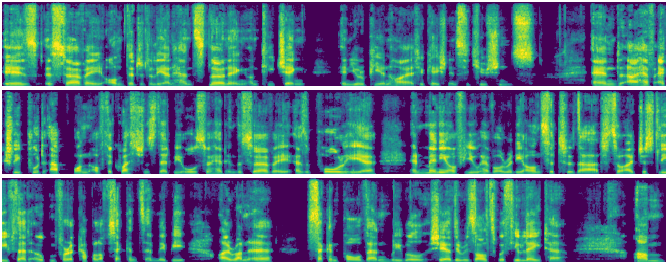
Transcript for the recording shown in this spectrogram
is a survey on digitally enhanced learning on teaching in European higher education institutions. And I have actually put up one of the questions that we also had in the survey as a poll here, and many of you have already answered to that. So I just leave that open for a couple of seconds and maybe I run a second poll then. We will share the results with you later. Um,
